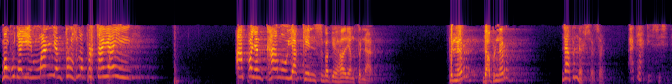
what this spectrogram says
mempunyai iman yang terus mempercayai apa yang kamu yakin sebagai hal yang benar. Benar? Tidak benar? Tidak benar, saudara. Hati-hati di sini.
